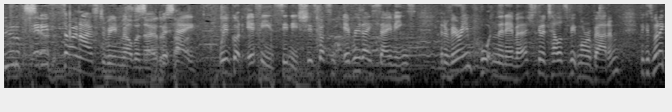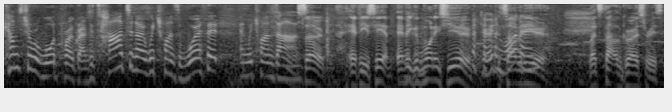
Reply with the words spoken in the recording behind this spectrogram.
beautiful. It is so nice to be in Melbourne, though. But summer. hey, we've got Effie in Sydney. She's got some everyday savings that are very important than ever. She's going to tell us a bit more about them because when it comes to reward programs, it's hard to know which ones are worth it and which ones aren't. So, Effie's here. Effie, good morning to you. Good it's over to you. Let's start with groceries.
